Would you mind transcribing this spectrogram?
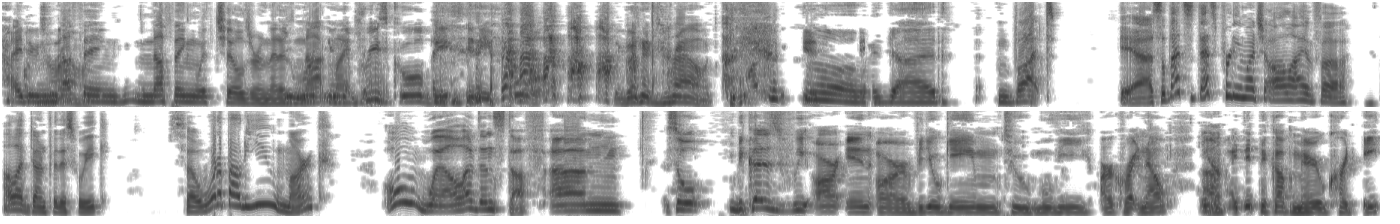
I do drown. nothing, nothing with children. That is not my preschool based in a pool. They're gonna drown. Watch the kids. oh my god! But yeah, so that's that's pretty much all I've uh, all I've done for this week. So what about you, Mark? Oh well, I've done stuff. Um, so because we are in our video game to movie arc right now, um, I did pick up Mario Kart 8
